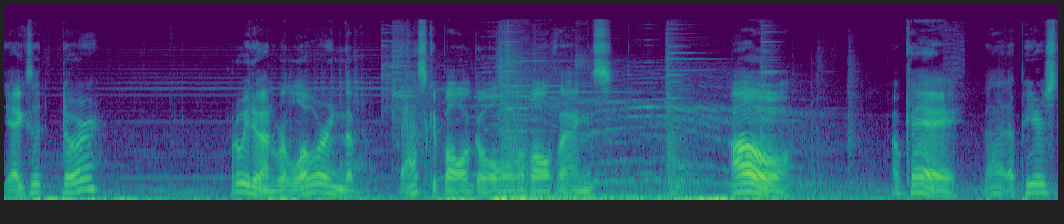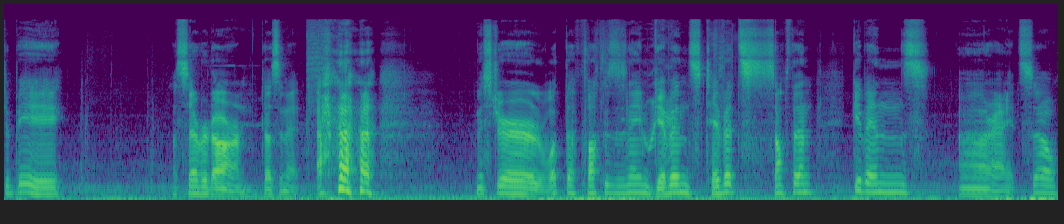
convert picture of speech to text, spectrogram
the exit door? What are we doing? We're lowering the basketball goal, of all things. Oh! Okay, that appears to be a severed arm, doesn't it? Mr. What the fuck is his name? Gibbons? Tibbets? Something? Gibbons. Alright, so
